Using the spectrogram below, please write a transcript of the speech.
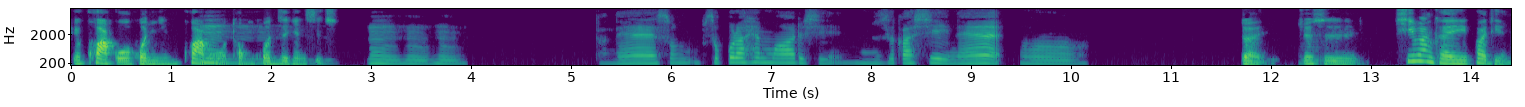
有跨国婚姻、跨国同婚这件事情。嗯嗯嗯。だね、そそこら辺もあるし、難しいね。うん。对，就是希望可以快点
